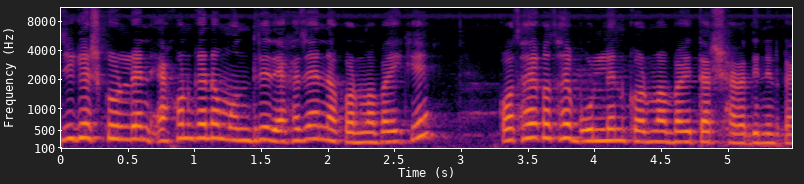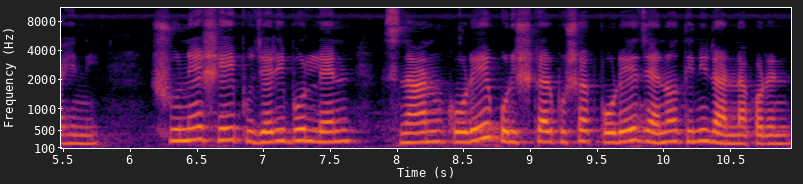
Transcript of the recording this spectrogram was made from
জিজ্ঞেস করলেন, এখন কেন মন্দিরে দেখা যায় না কর্মাবাইকে? কথায় কথায় বললেন, কর্মাবাই তার সারাদিনের কাহিনী। শুনে সেই পূজারী বললেন, স্নান করে পরিষ্কার পোশাক পরে যেন তিনি রান্না করেন।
